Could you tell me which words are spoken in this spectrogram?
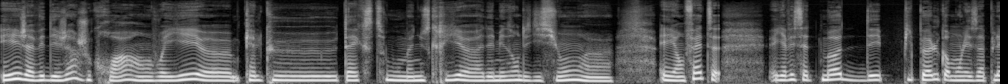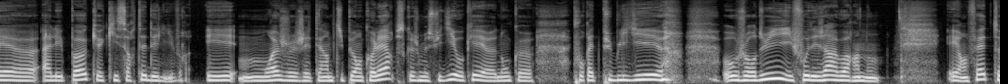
et j'avais déjà, je crois, envoyé euh, quelques textes ou manuscrits euh, à des maisons d'édition. Euh. et en fait, il y avait cette mode des people, comme on les appelait à l'époque, qui sortaient des livres. Et moi, j'étais un petit peu en colère parce que je me suis dit, ok, donc pour être publié aujourd'hui, il faut déjà avoir un nom. Et en fait,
